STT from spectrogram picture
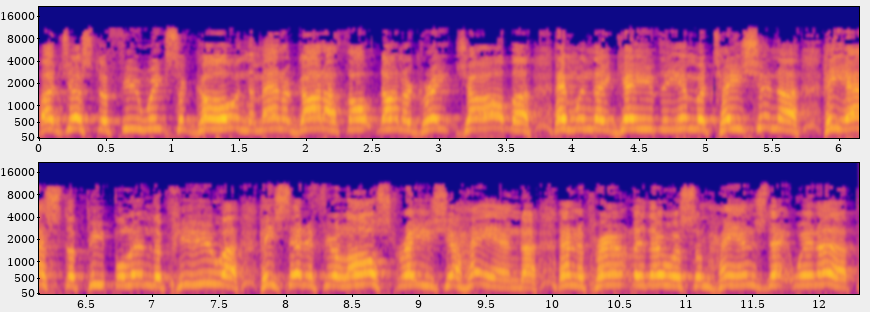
uh, just a few weeks ago, and the man of God I thought done a great job. Uh, and when they gave the invitation, uh, he asked the people in the pew. Uh, he said, "If you're lost, raise your hand." Uh, and apparently there were some hands that went up.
